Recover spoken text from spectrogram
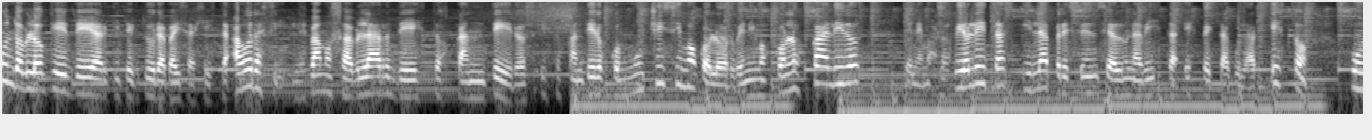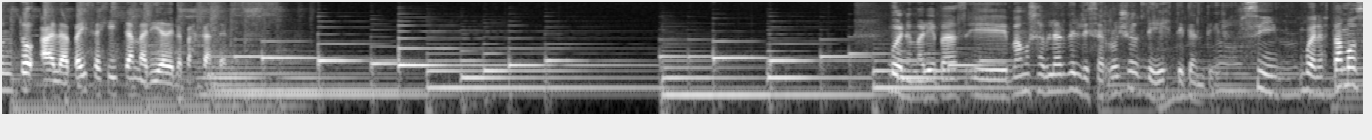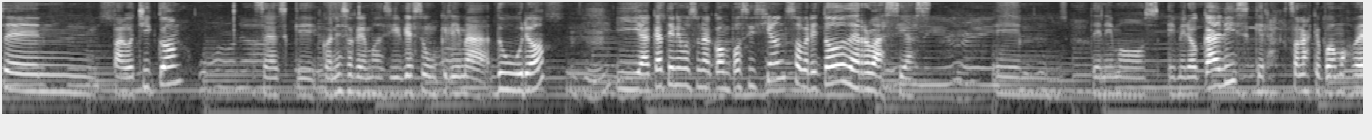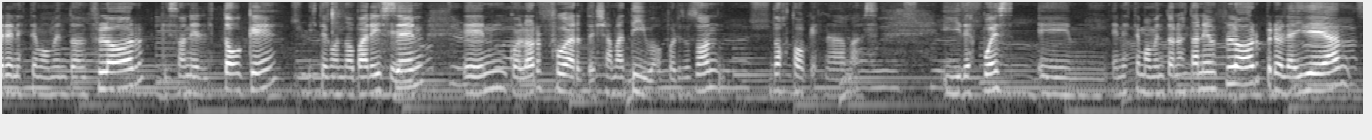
Segundo bloque de arquitectura paisajista. Ahora sí, les vamos a hablar de estos canteros, estos canteros con muchísimo color. Venimos con los cálidos, tenemos los violetas y la presencia de una vista espectacular. Esto junto a la paisajista María de la Paz Candariz. Bueno, María Paz, eh, vamos a hablar del desarrollo de este cantero. Sí, bueno, estamos en Pago Chico, o sea, es que con eso queremos decir que es un clima duro. Y acá tenemos una composición sobre todo de herbáceas. Em, tenemos hemerocalis, que son las que podemos ver en este momento en flor, que son el toque, ¿viste? Cuando aparecen en color fuerte, llamativo. Por eso son dos toques nada más. Y después... Em, en este momento no están en flor, pero la idea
